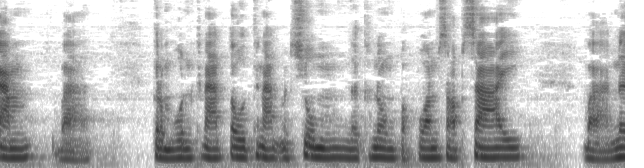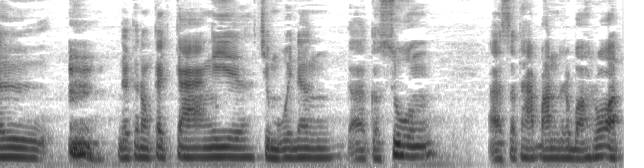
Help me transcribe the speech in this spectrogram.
កម្មបាទក្រុមហ៊ុនខ្នាតតូចខ្នាតមធ្យមនៅក្នុងប្រព័ន្ធផ្សព្វផ្សាយ បាទនៅនៅក្នុងកិច្ចការងារជាមួយនឹងក្រសួងស្ថាប័នរបស់រដ្ឋ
